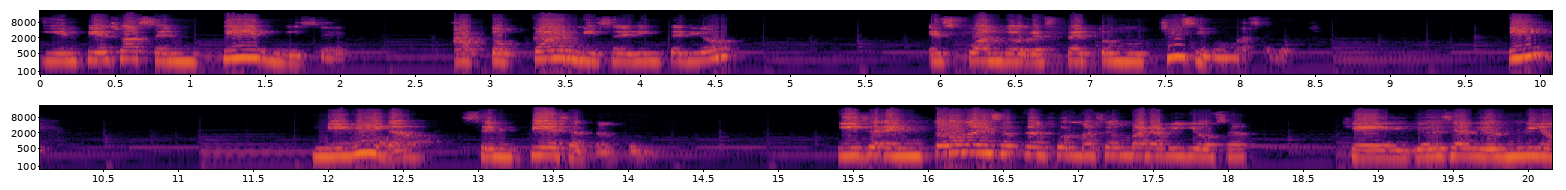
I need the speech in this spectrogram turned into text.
y empiezo a sentir mi ser, a tocar mi ser interior, es cuando respeto muchísimo más al otro. Y mi vida se empieza a transformar. Y en toda esa transformación maravillosa, que yo decía, Dios mío,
